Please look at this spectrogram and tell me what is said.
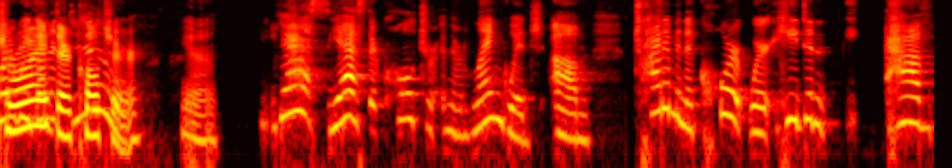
what are we destroyed their do? culture. Yeah. Yes, yes, their culture and their language. Um, tried him in a court where he didn't have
